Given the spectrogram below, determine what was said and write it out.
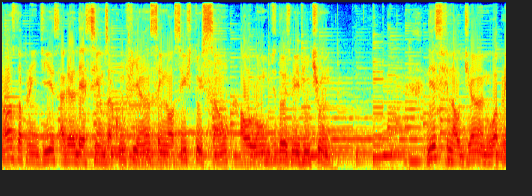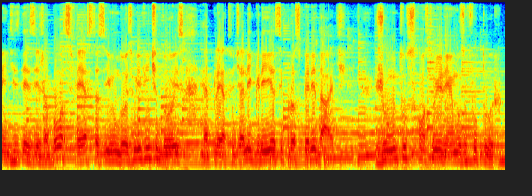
Nós do Aprendiz agradecemos a confiança em nossa instituição ao longo de 2021. Nesse final de ano, o aprendiz deseja boas festas e um 2022 repleto de alegrias e prosperidade. Juntos construiremos o futuro.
